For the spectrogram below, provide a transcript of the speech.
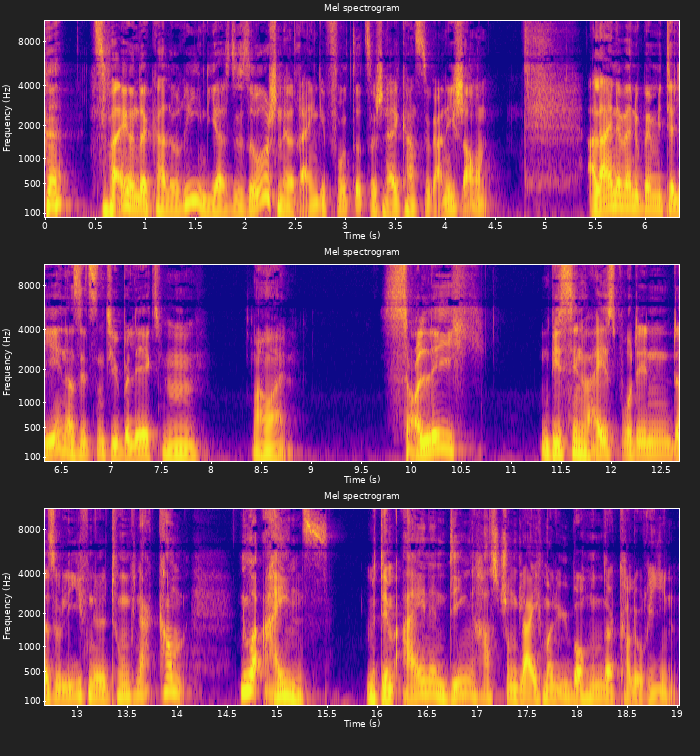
200 Kalorien, die hast du so schnell reingefuttert, so schnell kannst du gar nicht schauen. Alleine wenn du beim Italiener sitzt und dir überlegst, hm, mach mal, soll ich ein bisschen Weißbrot in das Olivenöl tun? Na komm, nur eins. Mit dem einen Ding hast schon gleich mal über 100 Kalorien.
